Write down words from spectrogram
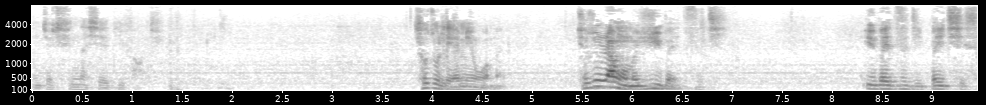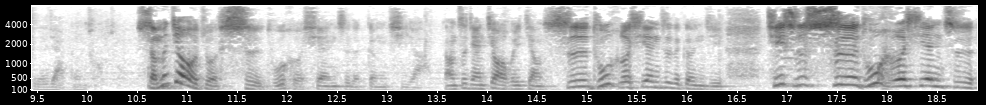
你就去那些地方去。求主怜悯我们，求主让我们预备自己，预备自己背起十字架跟从主。什么叫做使徒和先知的根基啊？当之前教会讲使徒和先知的根基，其实使徒和先知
